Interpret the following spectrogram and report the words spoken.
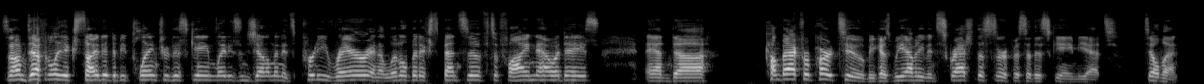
So I'm definitely excited to be playing through this game, ladies and gentlemen. It's pretty rare and a little bit expensive to find nowadays. And, uh, come back for part two, because we haven't even scratched the surface of this game yet. Till then.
